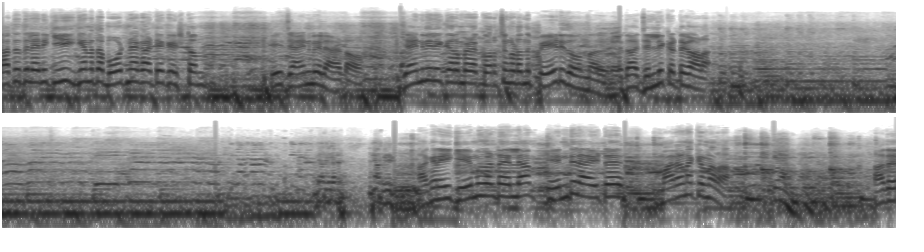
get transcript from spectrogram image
സത്യത്തിൽ എനിക്ക് ഈ ഇങ്ങനത്തെ ബോട്ടിനെ കാട്ടിയൊക്കെ ഇഷ്ടം ഈ ജൈൻ വീലാണ് കേട്ടോ. ജൈൻ വീലിൽ കയറുമ്പോഴേ കുറച്ചും കൂടെ ഒന്ന് പേടി തോന്നുന്നത്. ഇതാ ജെല്ലിക്കെട്ട് കാള. അങ്ങനെ ഈ ഗെയിമുകളുടെ എല്ലാം എൻഡിലായിട്ട് മരണക്കിണറാ. അത്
